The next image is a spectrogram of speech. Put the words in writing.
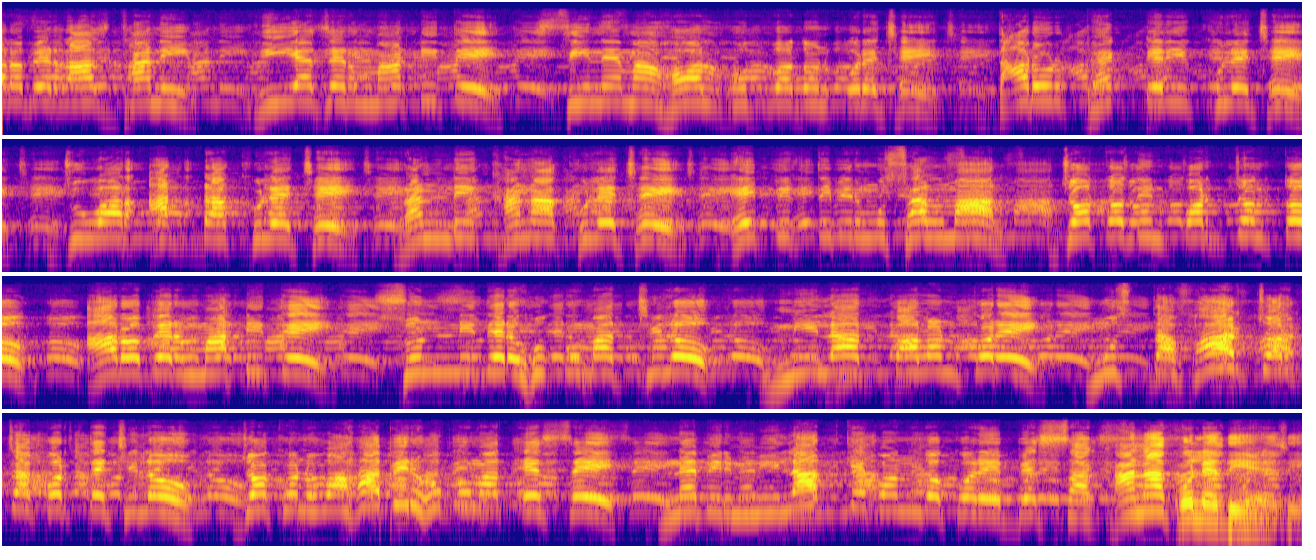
আরবের রাজধানী রিয়াজের মাটিতে সিনেমা হল উদ্বোধন করেছে। দারুর ফ্যাক্টরি খুলেছে, জুয়ার আড্ডা খুলেছে, রান্ডি খানা খুলেছে। এই পৃথিবীর মুসলমান যতদিন পর্যন্ত আরবের মাটিতে সুন্নিদের হুকুমাত ছিল, মিলাদ পালন করে মুস্তাফার চর্চা করতেছিল, যখন ওয়াহাবির হুকুমত এসে নবীর মিলাদকে বন্ধ করে বেশ্যা খানা খুলে দিয়েছে।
